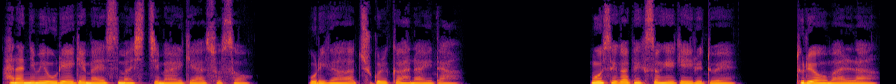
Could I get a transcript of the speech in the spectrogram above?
하나님이 우리에게 말씀하시지 말게 하소서 우리가 죽을까 하나이다. 모세가 백성에게 이르되 두려워 말라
